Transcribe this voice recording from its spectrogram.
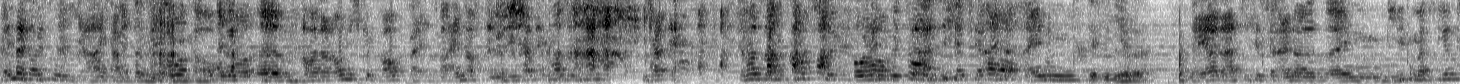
Wenn sonst nur, ja, ich habe Ja, das ist so, gekauft. also, ähm, aber dann auch nicht gebraucht, weil es war einfach, also ich hatte immer so dieses, ich hatte immer so im Kopf, so, Oh, wenn, hat sich jetzt hier einer ein, Definiere. Naja, da hat sich jetzt hier einer sein Glied massiert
